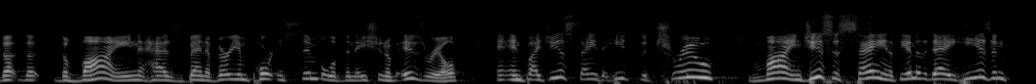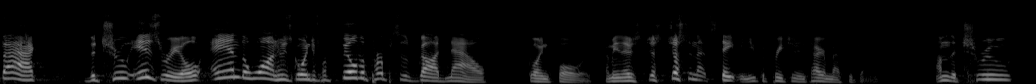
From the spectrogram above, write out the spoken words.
the, the, the vine has been a very important symbol of the nation of Israel. And by Jesus saying that he's the true vine, Jesus is saying at the end of the day, he is in fact the true Israel and the one who's going to fulfill the purposes of God now going forward. I mean, there's just, just in that statement, you could preach an entire message on. I'm the true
